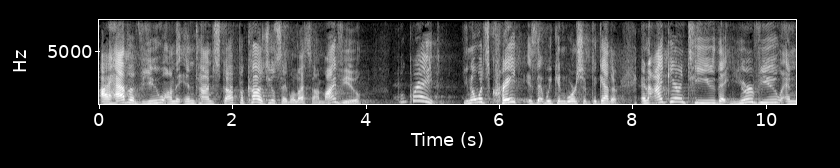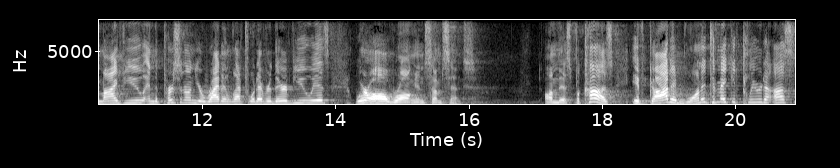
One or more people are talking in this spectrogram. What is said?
I have a view on the end time stuff because you'll say, well, that's not my view. Well, great. You know what's great is that we can worship together. And I guarantee you that your view and my view and the person on your right and left, whatever their view is, we're all wrong in some sense on this. Because if God had wanted to make it clear to us,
